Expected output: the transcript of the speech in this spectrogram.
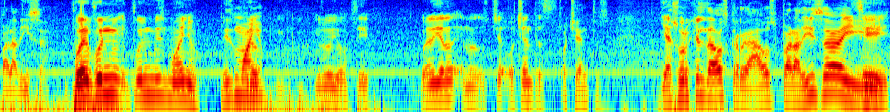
Paradisa. Fue, fue, fue el mismo año. Mismo creo, año. Creo yo, sí. Bueno, ya en los 80s. Ya surge el Dados Cargados, Paradisa y... Sí,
